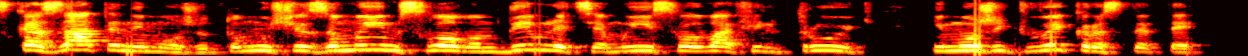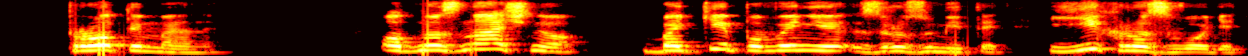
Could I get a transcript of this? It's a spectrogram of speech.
сказати не можу, тому що за моїм словом дивляться, мої слова фільтрують і можуть використати проти мене. Однозначно, батьки повинні зрозуміти, їх розводять,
